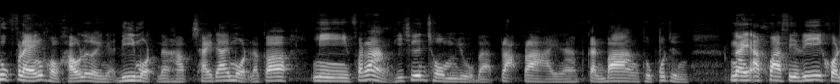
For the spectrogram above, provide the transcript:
ทุกๆแฟลงของเขาเลยเนี่ยดีหมดนะครับใช้ได้หมดแล้วก็มีฝรั่งที่ชื่นชมอยู่แบบประปรายนะครับกันบ้างถูกพูดถึงใน Aqua Series คน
